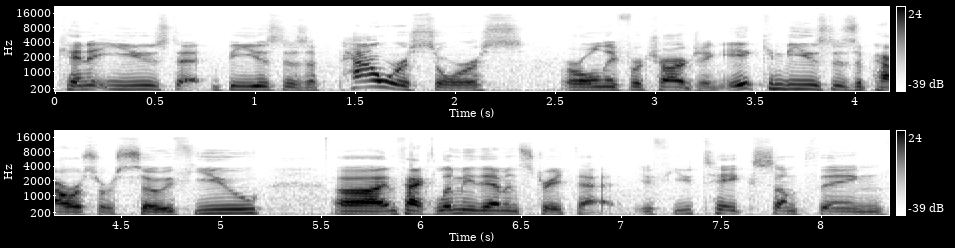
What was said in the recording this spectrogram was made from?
can it used, be used as a power source or only for charging? It can be used as a power source. So if you, uh, in fact, let me demonstrate that. If you take something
